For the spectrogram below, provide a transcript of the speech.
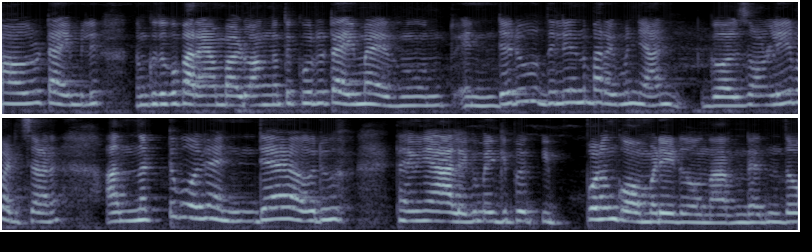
ആ ഒരു ടൈമിൽ നമുക്കിതൊക്കെ പറയാൻ പാടും. അങ്ങനത്തെ ഒരു ടൈമായിരുന്നു എന്റെ ഒരു ഇതിൽ എന്ന് പറയുമ്പോൾ ഞാൻ ഗേൾസ് ഓൺലി പഠിച്ചാണ്. എന്നിട്ട് പോലും എന്റെ ഒരു ടൈം ഞാൻ ആലോചിക്കുമ്പോൾ എനിക്കിപ്പോൾ ഇപ്പോഴും കോമഡി ആയിട്ട് തോന്നാറുണ്ട്. എന്തോ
